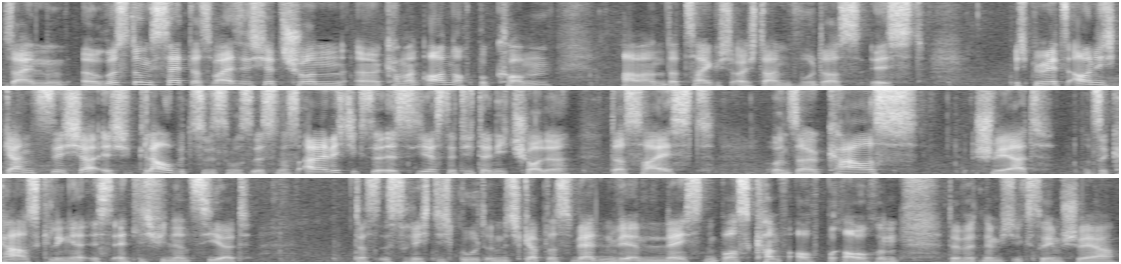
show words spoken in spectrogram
Sein äh, Rüstungsset, das weiß ich jetzt schon, äh, kann man auch noch bekommen. Aber da zeige ich euch dann, wo das ist. Ich bin mir jetzt auch nicht ganz sicher, ich glaube zu wissen, wo es ist. Und das Allerwichtigste ist, hier ist eine Titanitscholle. Das heißt, unser Chaos-Schwert, unsere Chaos-Klinge ist endlich finanziert. Das ist richtig gut und ich glaube, das werden wir im nächsten Bosskampf auch brauchen. Der wird nämlich extrem schwer.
